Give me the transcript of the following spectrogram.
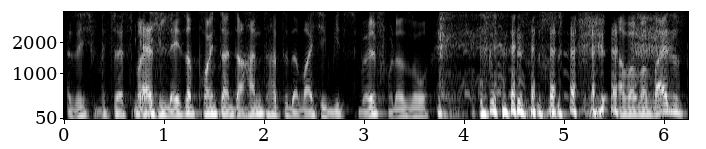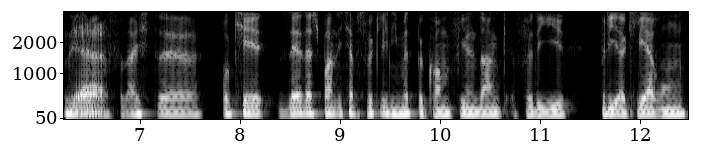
Also ich, das letzte Mal, yes. als ich einen Laserpointer in der Hand hatte, da war ich irgendwie zwölf oder so. ist, aber man weiß es nicht. Yeah. Also vielleicht, äh, okay, sehr, sehr spannend. Ich habe es wirklich nicht mitbekommen. Vielen Dank für die, für die Erklärung.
